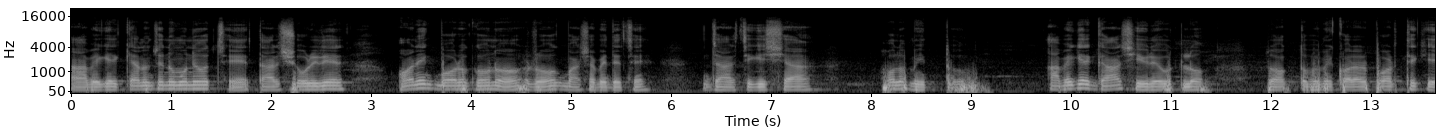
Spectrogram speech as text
আবেগের কেন যেন মনে হচ্ছে, তার শরীরের অনেক বড় কোনো রোগ বাসা বেঁধেছে, যার চিকিৎসা হলো মৃত্যু। আবেগের গা শিউরে উঠল। রক্তবমি করার পর থেকে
